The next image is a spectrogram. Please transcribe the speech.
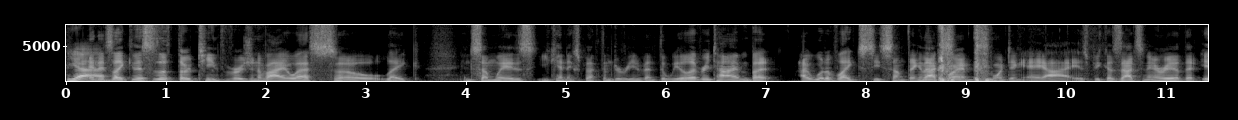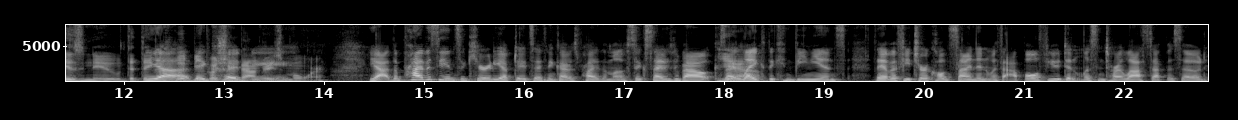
Yeah. And it's like this is a 13th version of iOS, so like in some ways you can't expect them to reinvent the wheel every time, but I would have liked to see something, and that's why I'm pinpointing AI is because that's an area that is new that they Yeah, could be pushing could boundaries be. more. Yeah, the privacy and security updates, I think I was probably the most excited about because I like the convenience. They have a feature called Sign In with Apple. If you didn't listen to our last episode,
